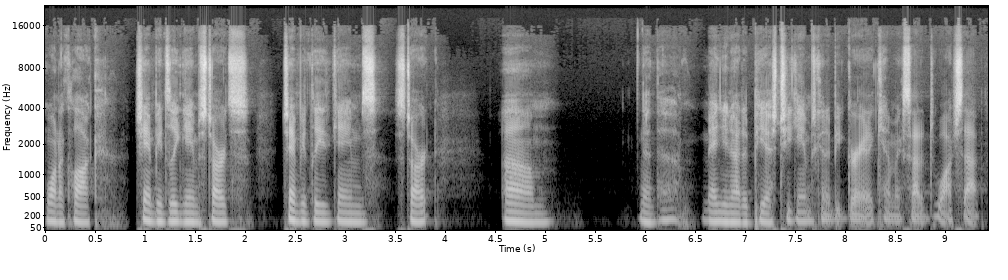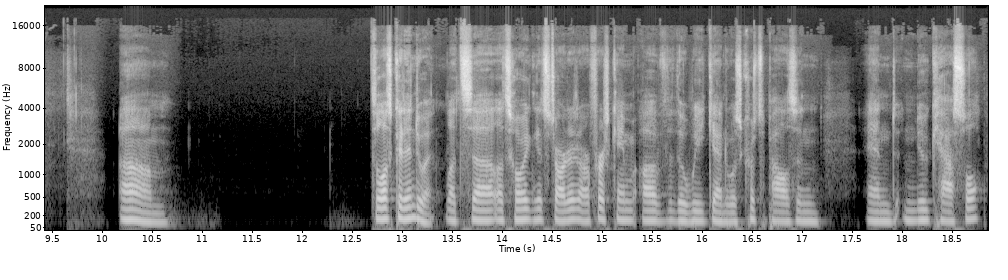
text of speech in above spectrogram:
one o'clock. Champions League game starts. Champions League games start. Um, and the Man United PSG game is going to be great. I'm excited to watch that. Um, so let's get into it. Let's uh, let's go ahead and get started. Our first game of the weekend was Crystal Palace and, and Newcastle.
